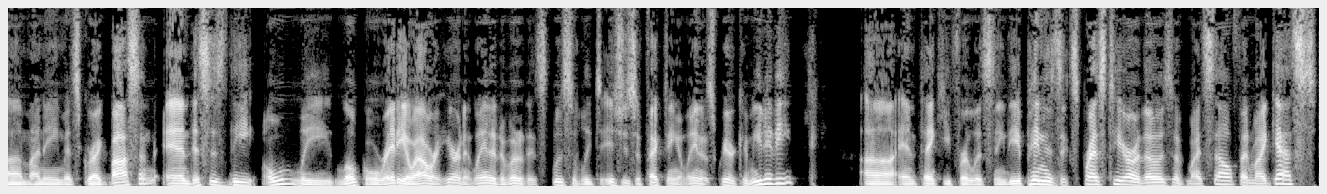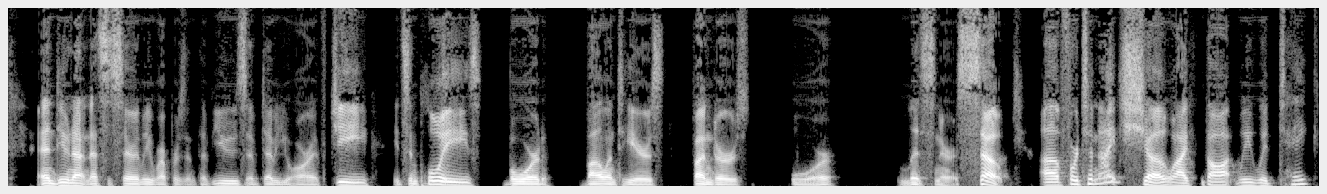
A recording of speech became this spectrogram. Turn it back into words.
uh, my name is Greg Bosson, and this is the only local radio hour here in Atlanta devoted exclusively to issues affecting Atlanta's queer community. Uh, and thank you for listening. The opinions expressed here are those of myself and my guests and do not necessarily represent the views of WRFG, its employees, board, volunteers, funders, or listeners. So uh, for tonight's show, I thought we would take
